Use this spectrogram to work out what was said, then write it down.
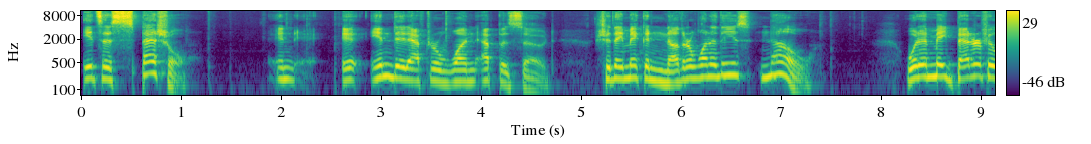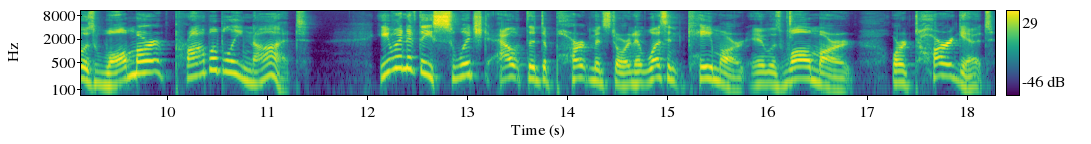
it's a special, and it ended after one episode. Should they make another one of these? No. Would it made better if it was Walmart? Probably not. Even if they switched out the department store and it wasn't Kmart, it was Walmart or Target,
